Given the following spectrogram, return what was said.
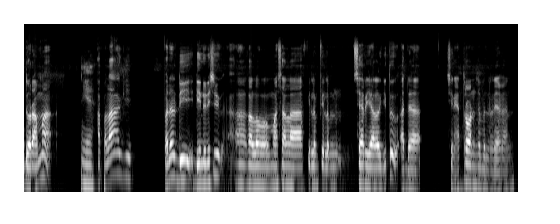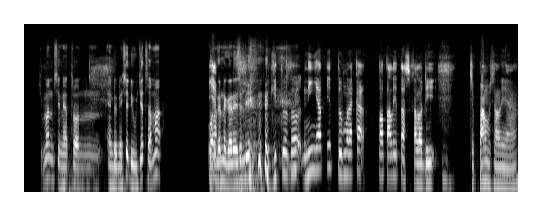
dorama iya. Apalagi padahal di di Indonesia eh, kalau masalah film-film serial gitu ada sinetron sebenarnya kan cuman sinetron Indonesia dihujat sama Ya. warga negara sendiri begitu tuh niat itu mereka totalitas kalau di Jepang misalnya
